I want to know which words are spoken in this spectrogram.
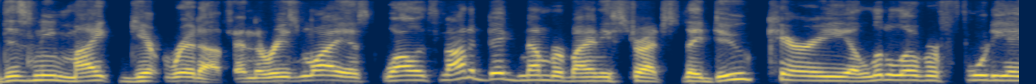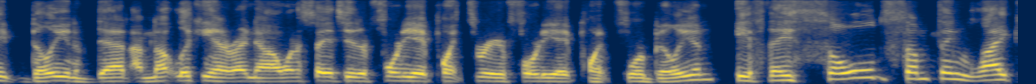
Disney might get rid of. And the reason why is while it's not a big number by any stretch, they do carry a little over 48 billion of debt. I'm not looking at it right now. I want to say it's either 48.3 or 48.4 billion. If they sold something like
